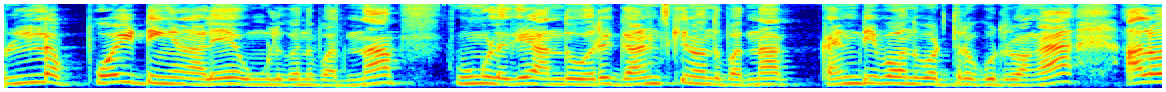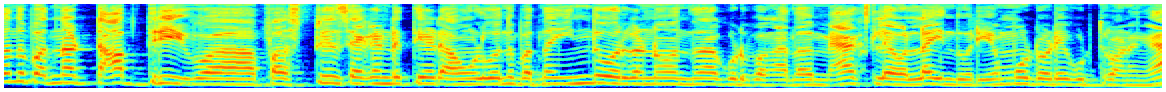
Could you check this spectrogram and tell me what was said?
உள்ளே போயிட்டீங்கனாலே உங்களுக்கு வந்து பார்த்தீங்கன்னா உங்களுக்கு அந்த ஒரு கன் ஸ்கின் வந்து பார்த்தீங்கன்னா கண்டிப்பாக வந்து ஒருத்தர் கொடுத்துருவாங்க அதில் வந்து பார்த்தீங்கன்னா top three first second third அவங்களுக்கு வந்து பார்த்தா இந்த ஒரு கன்று வந்து தான் கொடுப்பாங்க. அதாவது மேக்ஸ் லெவலில் இந்த ஒரு எமௌண்ட்டோடய கொடுத்துருவானுங்க.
